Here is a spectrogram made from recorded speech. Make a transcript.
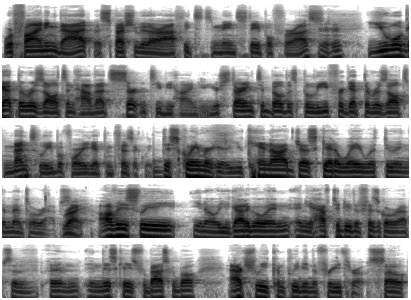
we're finding that, especially with our athletes, it's a main staple for us. Mm-hmm. You will get the results and have that certainty behind you. You're starting to build this belief or get the results mentally before you get them physically. Disclaimer here you cannot just get away with doing the mental reps. Right. Obviously, you know, you got to go in and you have to do the physical reps of, in, in this case for basketball, actually completing the free throws. So,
